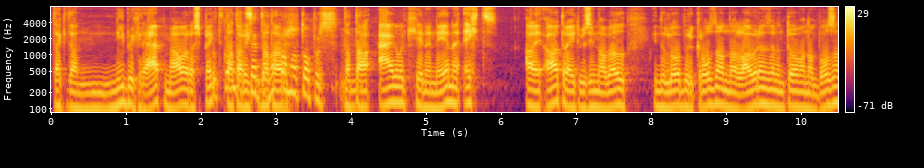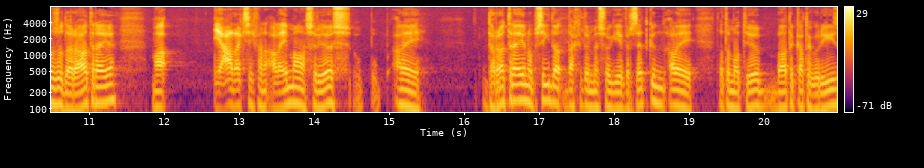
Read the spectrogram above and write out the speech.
Dat ik dat niet begrijp, met alle respect. Hoe komt Dat, dat? dat, toch ook daar, allemaal toppers? dat dat eigenlijk geen ene echt allee, uitrijdt. We zien dat wel in de loop door de cross dan, de Laurens en een Toon van den Bos en zo daar uitrijden. Maar ja, dat ik zeg van, alleen man, serieus. Op, op, allee, daaruit rijden op zich, dat, dat je er met zo'n verzet kunt... Allee, dat de Mathieu buiten categorie is,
